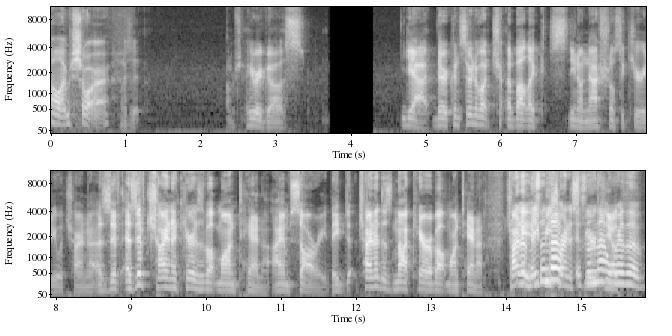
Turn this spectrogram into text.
Oh, I'm sure. What is it? I'm sure, here it goes. Yeah, they're concerned about about like you know national security with China, as if as if China cares about Montana. I am sorry, they d- China does not care about Montana. China Wait, may be that, trying to spirit. isn't that you know- where the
